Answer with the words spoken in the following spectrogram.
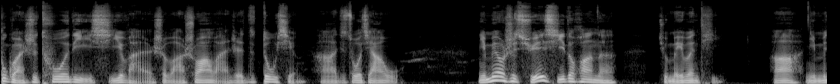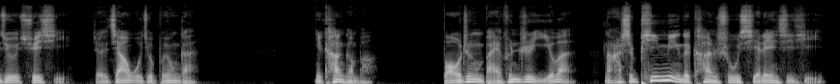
不管是拖地、洗碗是吧，刷碗这都行啊，就做家务。你们要是学习的话呢，就没问题啊，你们就学习。这个家务就不用干，你看看吧，保证百分之一万，那是拼命的看书写练习题，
